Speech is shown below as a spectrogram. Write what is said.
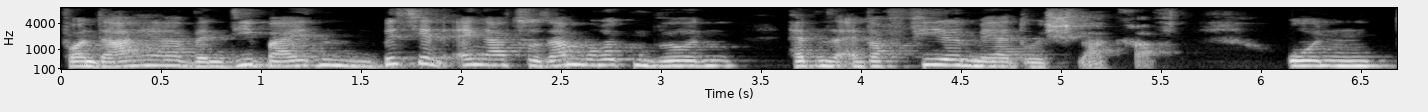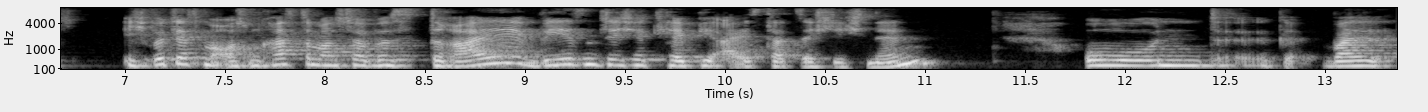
Von daher, wenn die beiden ein bisschen enger zusammenrücken würden, hätten sie einfach viel mehr Durchschlagkraft. Und ich würde jetzt mal aus dem Customer Service drei wesentliche KPIs tatsächlich nennen. Und äh, weil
